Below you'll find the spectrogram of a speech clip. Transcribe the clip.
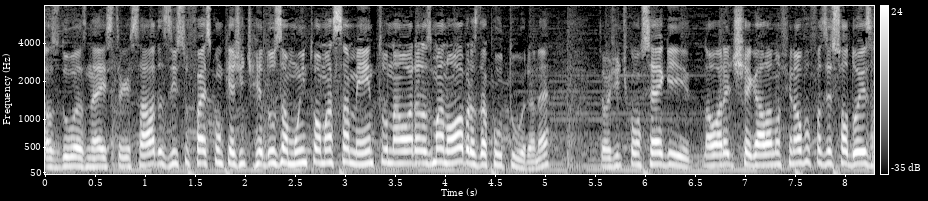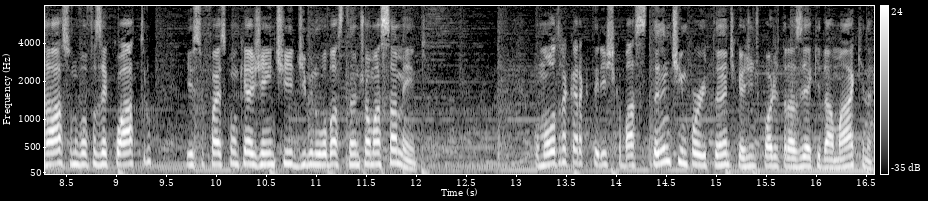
as duas né, esterçadas, isso faz com que a gente reduza muito o amassamento na hora das manobras da cultura, né? Então a gente consegue, na hora de chegar lá no final, vou fazer só dois rastros, não vou fazer quatro. Isso faz com que a gente diminua bastante o amassamento. Uma outra característica bastante importante que a gente pode trazer aqui da máquina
